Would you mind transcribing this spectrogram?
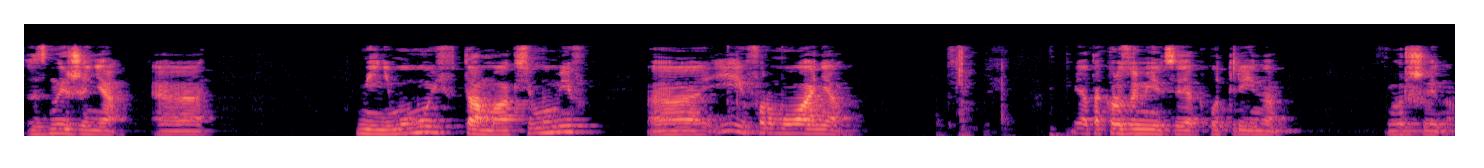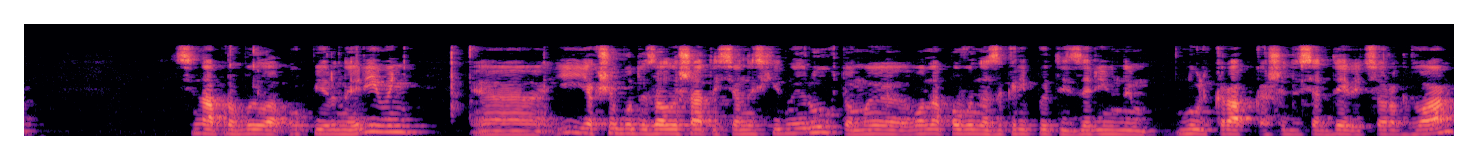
зниження е, мінімумів та максимумів е, і формування, я так розумію, це як потрійна вершина. Ціна пробила опірний рівень. Е, І якщо буде залишатися несхідний рух, то ми, вона повинна закріпитись за рівнем 0.6942.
